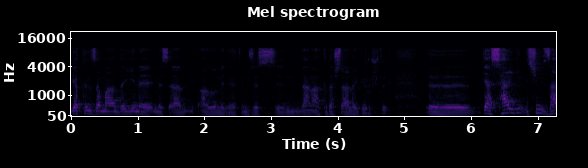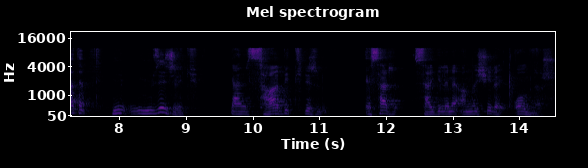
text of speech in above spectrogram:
yakın zamanda yine mesela Anadolu Medeniyeti Müzesi'nden arkadaşlarla görüştük. E, ya sergi şimdi zaten mü- müzecilik yani sabit bir eser sergileme anlayışıyla olmuyor.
